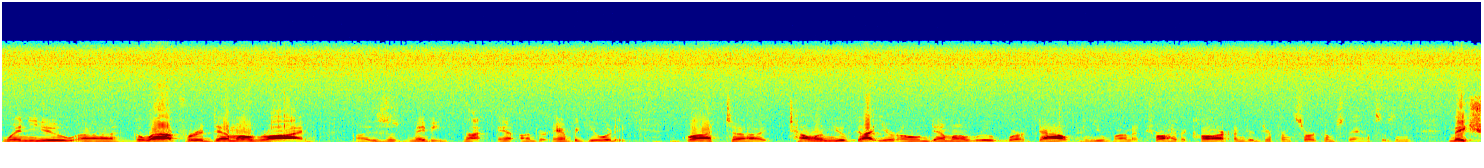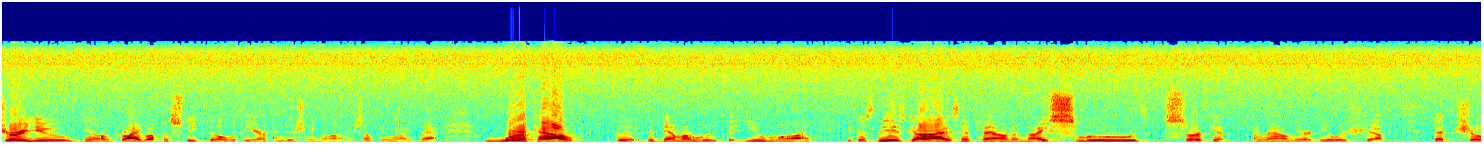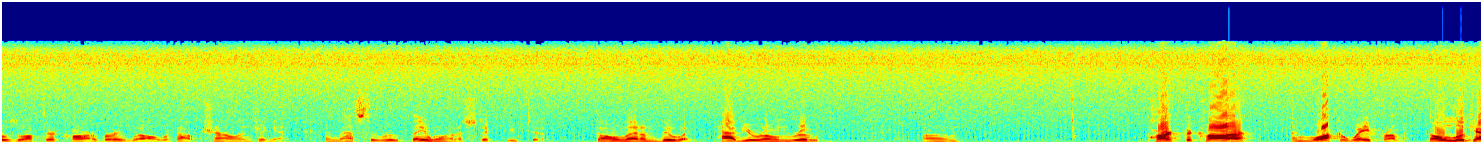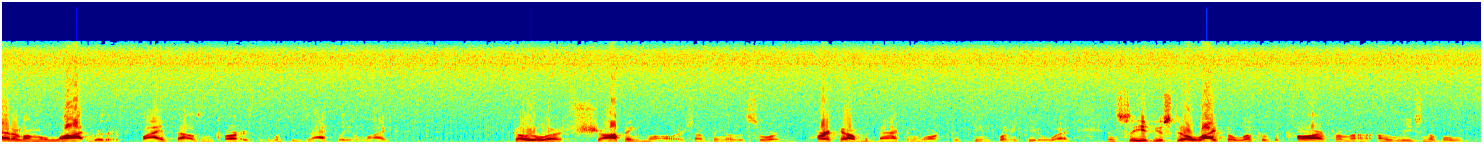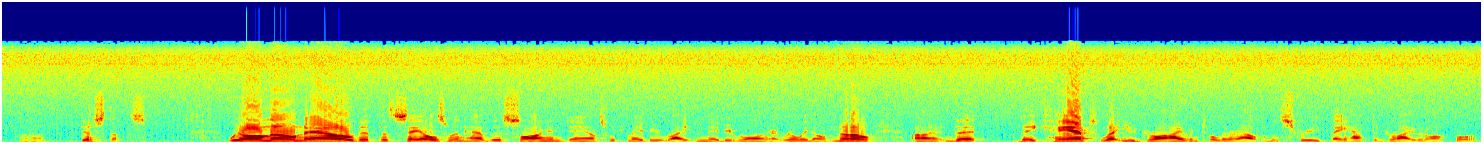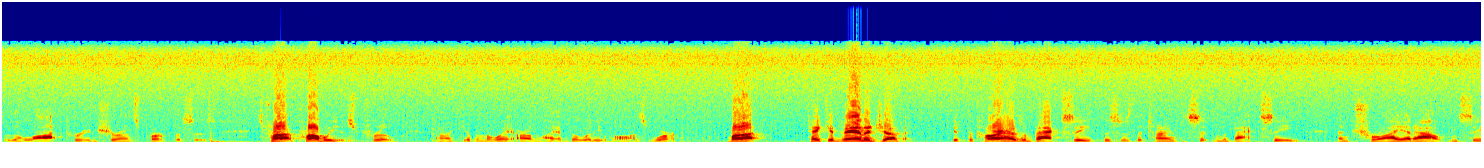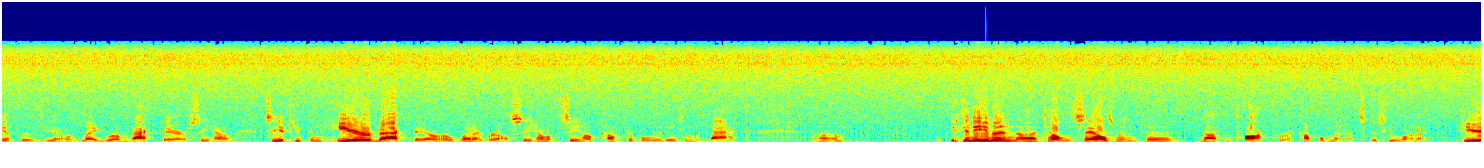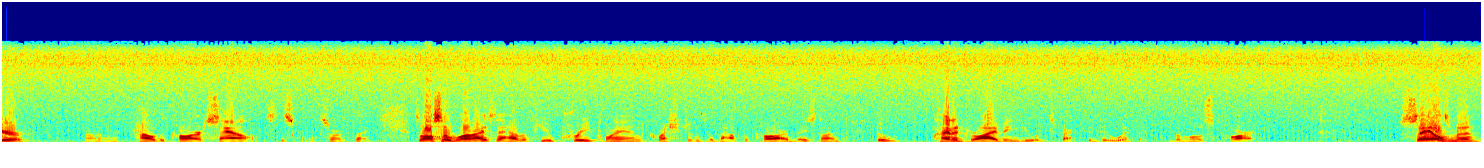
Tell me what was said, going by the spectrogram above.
When you uh, go out for a demo ride, uh, this is maybe not under ambiguity, but uh, tell them you've got your own demo route worked out and you want to try the car under different circumstances and make sure you, you know, drive up a steep hill with the air conditioning on or something like that. Work out the, the demo route that you want because these guys have found a nice smooth circuit around their dealership that shows off their car very well without challenging it and that's the route they want to stick you to. Don't let them do it. Have your own route. Um, park the car and walk away from it. Don't look at it on the lot where there are 5,000 cars that look exactly alike. Go to a shopping mall or something of the sort. Park out in the back and walk 15, 20 feet away and see if you still like the look of the car from a, a reasonable uh, distance. We all know now that the salesmen have this song and dance, which may be right and may be wrong, I really don't know, uh, that they can't let you drive until they're out in the street. They have to drive it off the, the lot for insurance purposes. It pro probably is true, uh, given the way our liability laws work. But take advantage of it. If the car has a back seat, this is the time to sit in the back seat and try it out and see if there's you know leg room back there, see how See if you can hear back there or whatever else. See how, see how comfortable it is in the back. Um, you can even uh, tell the salesman to not to talk for a couple minutes because you want to hear uh, how the car sounds, this sort of thing. It's also wise to have a few pre-planned questions about the car based on the kind of driving you expect to do with it for the most part. Salesmen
